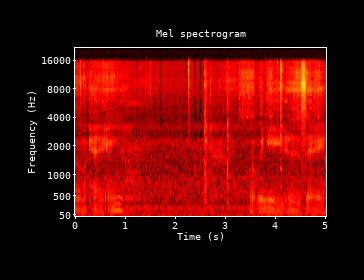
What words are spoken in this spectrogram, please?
Okay. What we need is a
